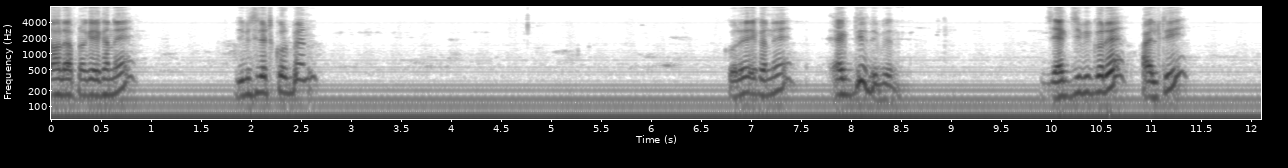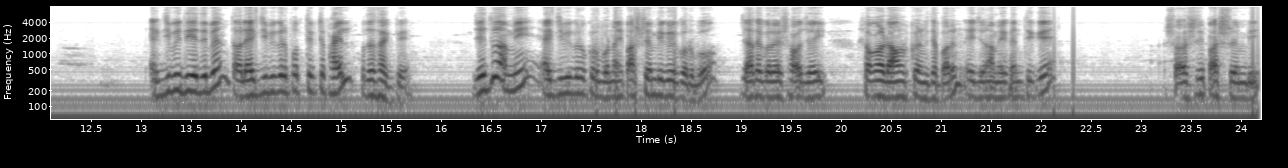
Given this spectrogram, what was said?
তাহলে আপনাকে এখানে জিবি সিলেক্ট করবেন। করে এখানে এক দিয়ে দিবেন। যে এক জিবি করে ফাইলটি এক জিবি দিয়ে দেবেন, তাহলে এক জিবি করে প্রত্যেকটা ফাইল হতে থাকবে। যেহেতু আমি এক জিবি করে করব না, আমি পাঁচশো এমবি করে করব, যাতে করে সহজেই সকালে ডাউনলোড করে নিতে পারেন। এই জন্য আমি এখান থেকে সরাসরি পাঁচশো এমবি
